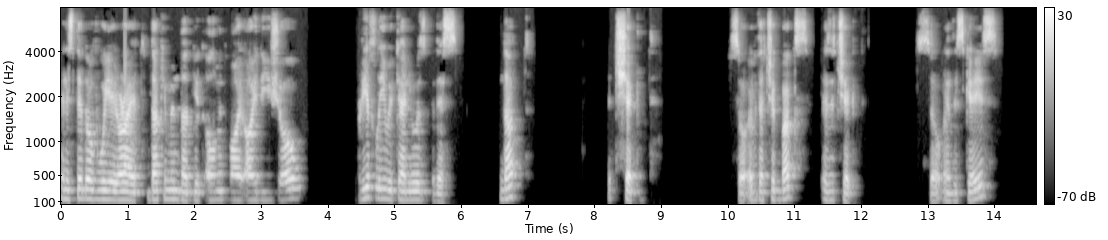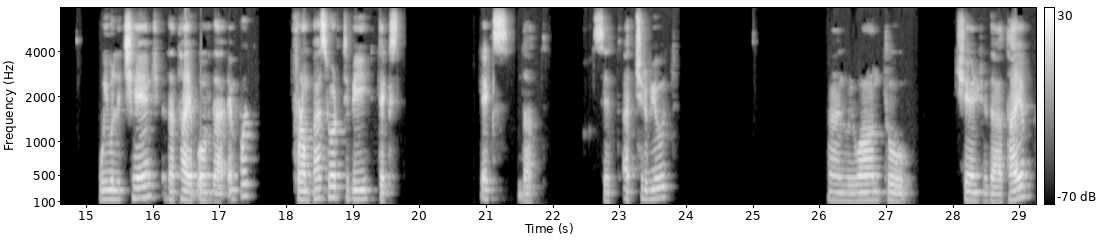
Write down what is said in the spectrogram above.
Instead of we write document.get element by id show briefly we can use this. Dot checked. So if the checkbox is checked. So in this case we will change the type of the input from password to be text. X dot. Set attribute. And we want to change the type.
